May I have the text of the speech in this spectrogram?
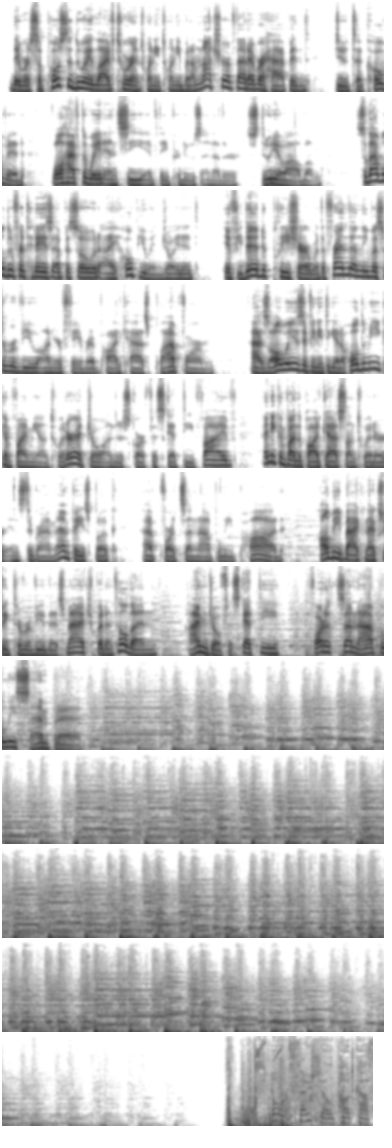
They were supposed to do a live tour in 2020, but I'm not sure if that ever happened due to COVID. We'll have to wait and see if they produce another studio album. So that will do for today's episode. I hope you enjoyed it. If you did, please share it with a friend and leave us a review on your favorite podcast platform. As always, if you need to get a hold of me, you can find me on Twitter at Joe underscore Fischetti5, and you can find the podcast on Twitter, Instagram, and Facebook at Forza Napoli Pod. I'll be back next week to review this match, but until then, I'm Joe Fischetti. Forza Napoli sempre!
